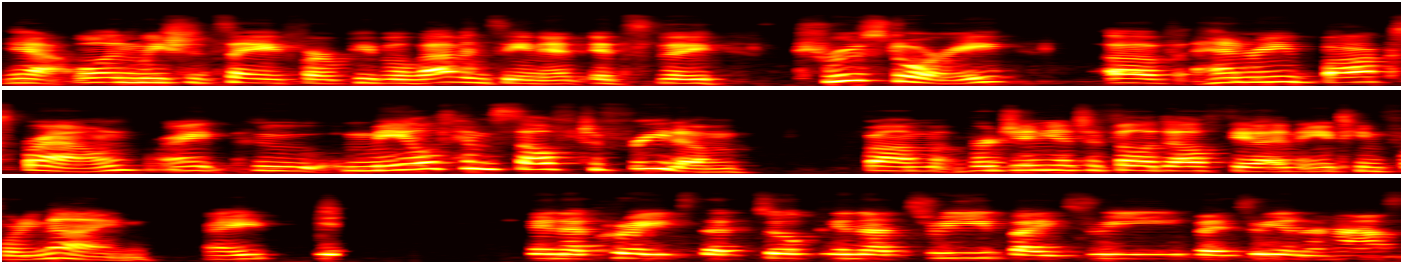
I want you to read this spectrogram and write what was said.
Yeah, well, and we should say for people who haven't seen it, it's the true story of Henry Box Brown, right, who mailed himself to freedom from Virginia to Philadelphia in 1849, right? In a crate that took in a three by three by three and a half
